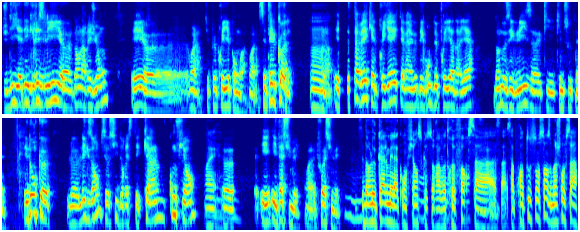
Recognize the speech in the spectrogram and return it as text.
Je dis, il y a des grizzlies euh, dans la région, et euh, voilà, tu peux prier pour moi. Voilà, c'était le code. Voilà. Et je savais qu'elle priait, qu'il y avait des groupes de prière derrière dans nos églises qui, qui me soutenaient. Et donc, euh, le- l'exemple, c'est aussi de rester calme, confiant Ouais. euh, et, et d'assumer. Voilà, il faut assumer. C'est dans le calme et la confiance que sera votre force. Ça, ça, ça prend tout son sens. Moi, je trouve ça,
